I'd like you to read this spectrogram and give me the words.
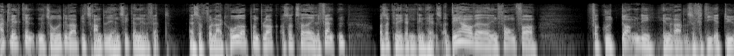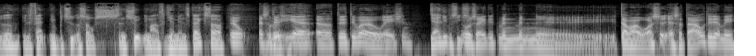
ret velkendt metode, det var at blive trampet i ansigtet af en elefant. Altså få lagt hovedet op på en blok, og så træder elefanten, og så knækker den din hals. Og det har jo været en form for, for guddommelig henrettelse, fordi at dyret, elefanten, jo betyder så sandsynligt meget for de her mennesker, ikke? Så Jo, altså det, også- ja, altså, det, det var jo Asien, ja, lige præcis. USA lidt, men, men øh, der var jo også, altså der er jo det der med,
